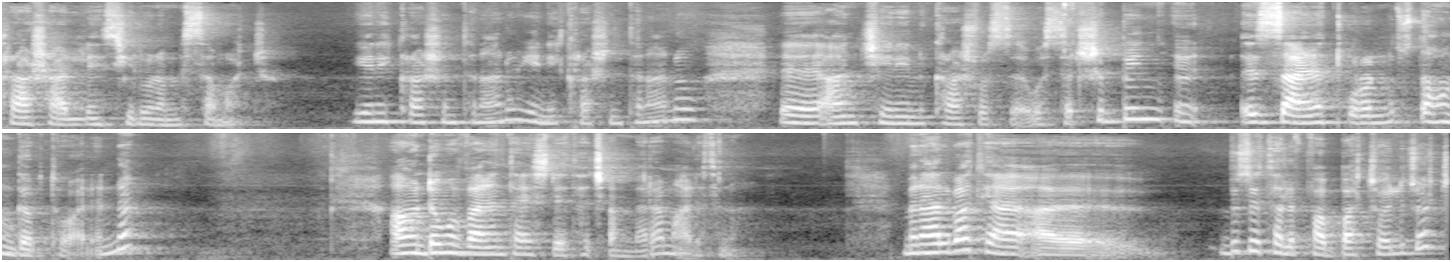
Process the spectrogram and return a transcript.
crush አለኝ ሲሉ ነው የምሰማቸው። የኔ crush እንትና ነው፣ የኔ crush እንትና ነው፣ አንቺ የኔን crush ወሰድሽብኝ። እዛ አይነት ጦርነት ውስጥ አሁን ገብተዋል እና አሁን ደግሞ Valentine's Day ተጨመረ ማለት ነው። ምናልባት ብዙ የተለፋባቸው ልጆች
